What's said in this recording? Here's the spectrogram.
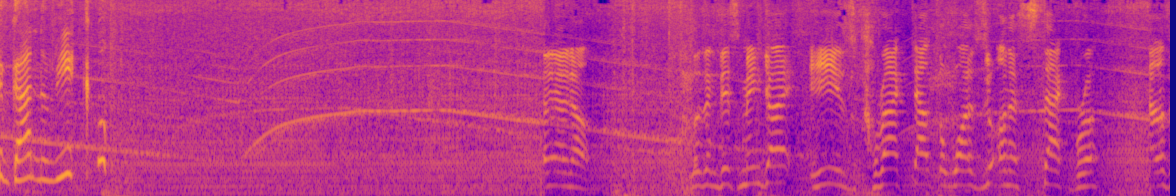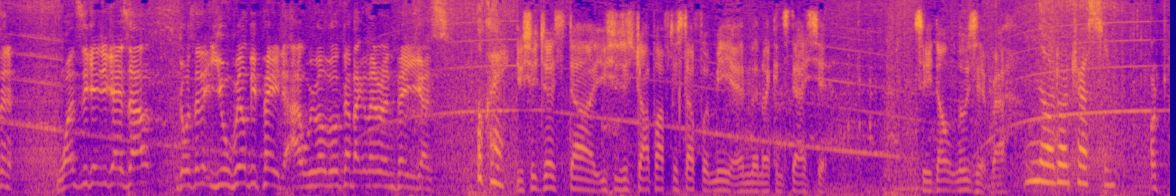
have gotten a vehicle? No, no, no. Listen, this main guy, he is cracked out the wazoo on a stack, bro. Now listen, once he get you guys out, go to it. You will be paid. I, we will we'll come back later and pay you guys. Okay. You should just uh, you should just drop off the stuff with me, and then I can stash it, so you don't lose it, bruh. No, don't trust him. Okay.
